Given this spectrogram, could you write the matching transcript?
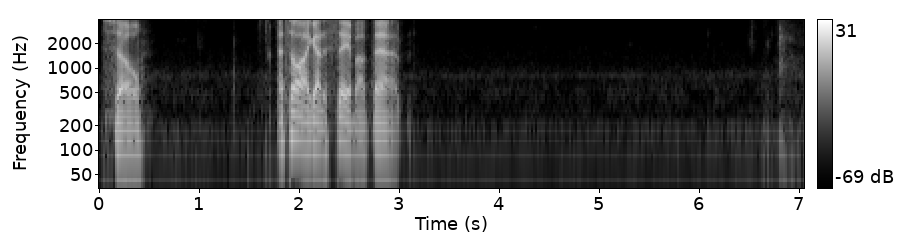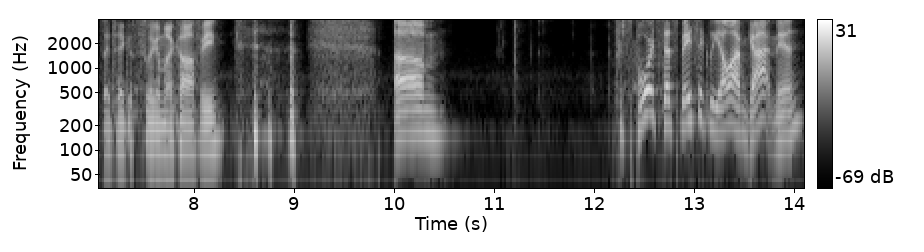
So that's all I got to say about that. I take a swig of my coffee. um, for sports, that's basically all I've got, man.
